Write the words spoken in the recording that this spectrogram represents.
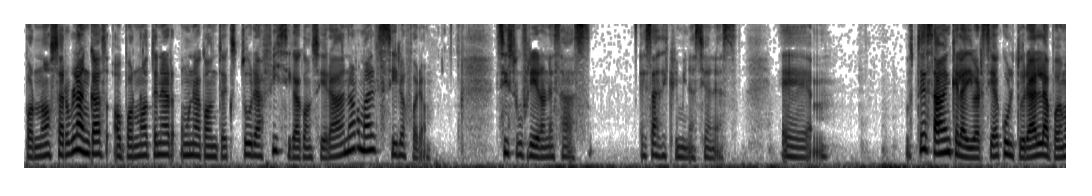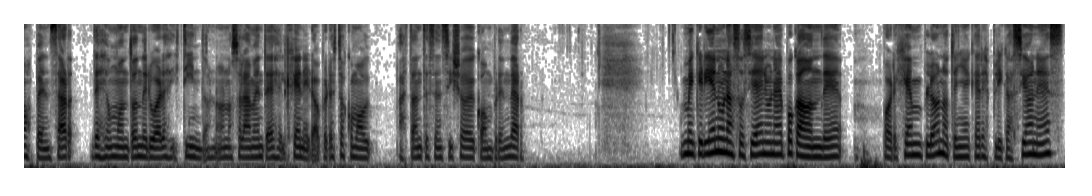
por no ser blancas o por no tener una contextura física considerada normal, sí lo fueron. Sí sufrieron esas, esas discriminaciones. Eh, ustedes saben que la diversidad cultural la podemos pensar desde un montón de lugares distintos, ¿no? No solamente desde el género, pero esto es como bastante sencillo de comprender. Me crié en una sociedad en una época donde, por ejemplo, no tenía que dar explicaciones,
